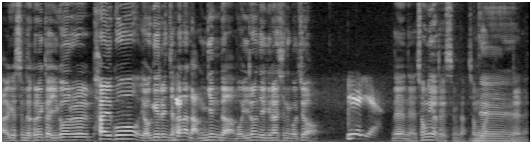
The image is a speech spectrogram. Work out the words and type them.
알겠습니다. 그러니까 이거를 팔고 여기를 이제 네. 하나 남긴다, 뭐 이런 얘기를 하시는 거죠? 예예. 네네, 정리가 됐습니다. 정말. 네. 네 네.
